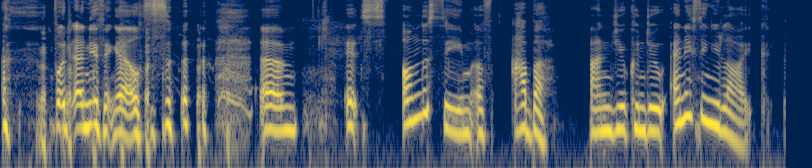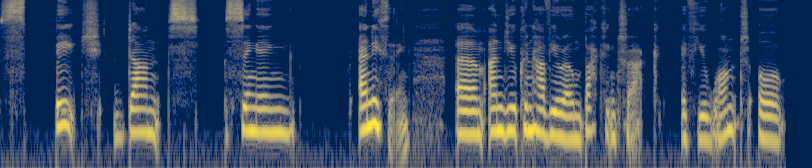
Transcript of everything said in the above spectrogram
but anything else. um, it's on the theme of ABBA, and you can do anything you like speech, dance, singing, anything. Um, and you can have your own backing track if you want, or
